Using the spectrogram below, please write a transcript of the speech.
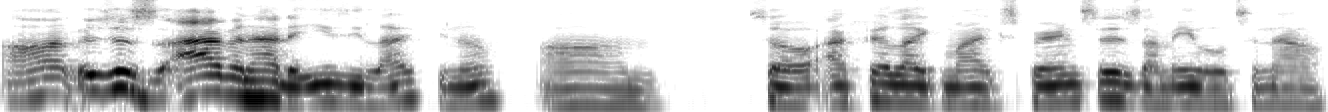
Um, it's just I haven't had an easy life, you know. Um, so I feel like my experiences, I'm able to now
